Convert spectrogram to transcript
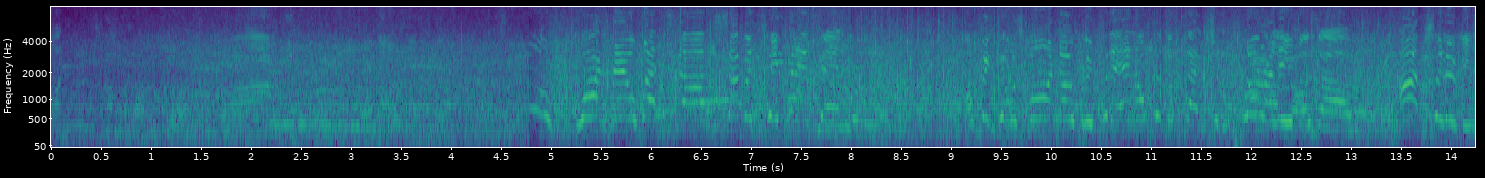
One. One nil West Ham. 17 minutes in. I think it was Mark Noble who put it in off the deflection. Thoroughly deserved. Absolutely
